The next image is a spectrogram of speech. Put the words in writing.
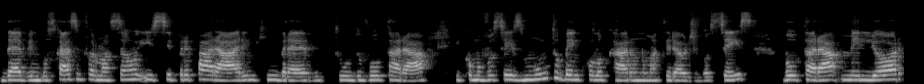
devem buscar essa informação e se prepararem que em breve tudo voltará e como vocês muito bem colocaram no material de vocês, voltará melhor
